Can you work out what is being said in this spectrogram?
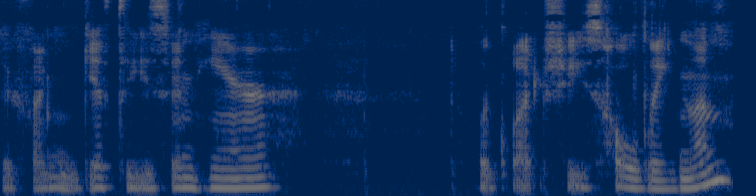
See if I can get these in here. Look like she's holding them.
